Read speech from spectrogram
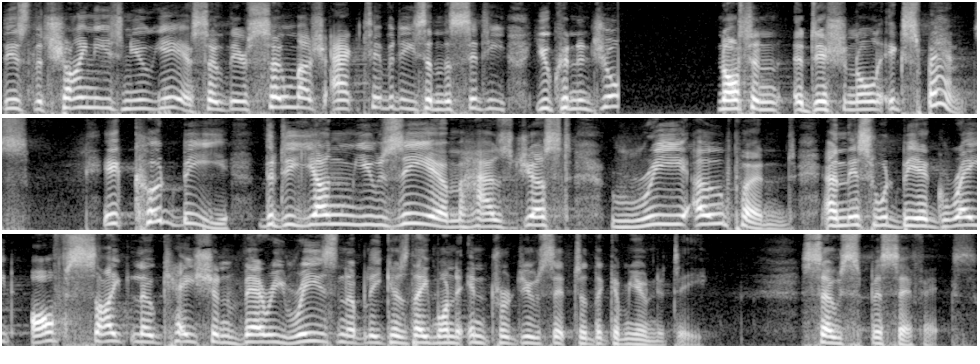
there's the Chinese New Year, so there's so much activities in the city you can enjoy, not an additional expense. It could be that de Young museum has just reopened, and this would be a great off site location very reasonably because they want to introduce it to the community. So, specifics.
